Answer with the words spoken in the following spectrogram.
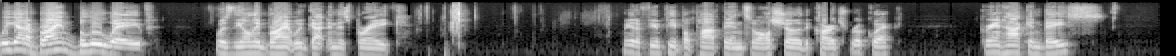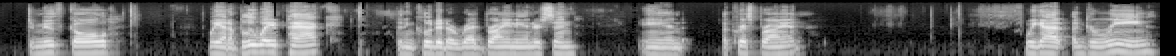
We got a Bryant Blue Wave. Was the only Bryant we've gotten in this break. We had a few people pop in, so I'll show the cards real quick. Grant Hockin base, Demuth Gold. We had a Blue Wave pack that included a red Brian Anderson and a Kris Bryant. We got a green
